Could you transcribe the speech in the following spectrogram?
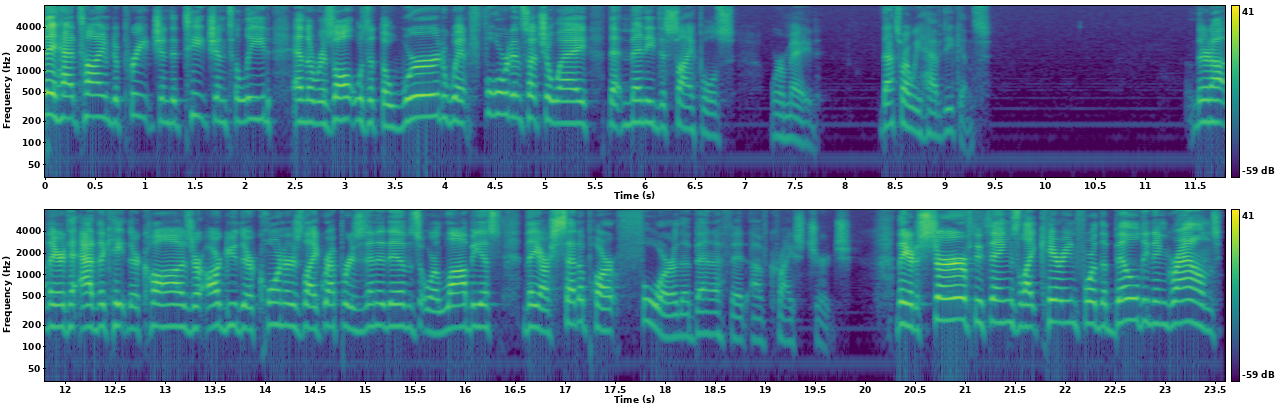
they had time to preach and to teach and to lead, and the result was that the word went forward in such a way that many disciples were made. That's why we have deacons. They're not there to advocate their cause or argue their corners like representatives or lobbyists. They are set apart for the benefit of Christ's church. They are to serve through things like caring for the building and grounds,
